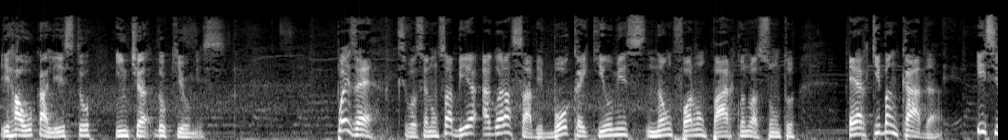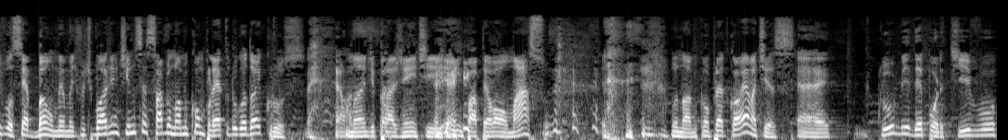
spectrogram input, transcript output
e Raul Calisto, íntia do Quilmes. Pois é, se você não sabia, agora sabe. Boca e Quilmes não formam par quando o assunto é arquibancada. E se você é bom mesmo de futebol argentino, você sabe o nome completo do Godoy Cruz. Mande pra gente em papel ao maço o nome completo. Qual é, Matias? É, Clube Deportivo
